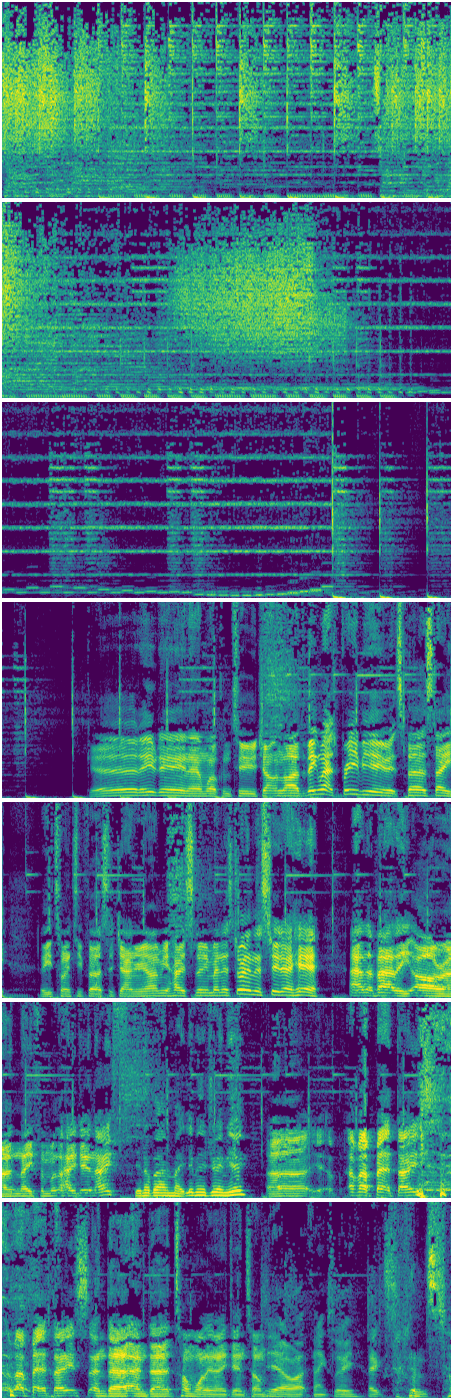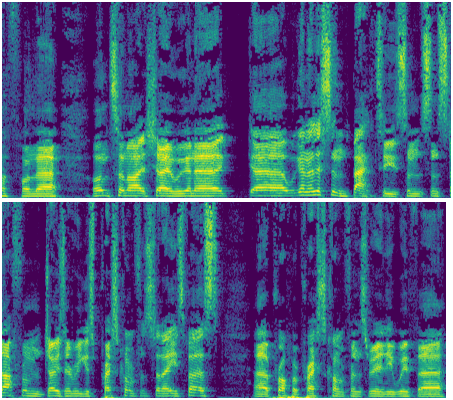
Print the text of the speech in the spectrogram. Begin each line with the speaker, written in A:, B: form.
A: Good evening and welcome to Charlton Live, the big match preview. It's Thursday, the 21st of January. I'm your host, Louis Menace. Joining the studio here at the Valley are uh, Nathan Muller. How are you doing, Nath?
B: You're not bad, mate. Living the dream, you?
A: Uh, yeah, I've had better days. I've had better days. And uh, and uh, Tom Walling, how you doing, Tom?
C: Yeah, all right. Thanks, Louis.
A: Excellent stuff on uh, on tonight's show. We're gonna uh, we're gonna listen back to some some stuff from Jose Rodriguez's press conference today. His first uh, proper press conference, really, with. Uh,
